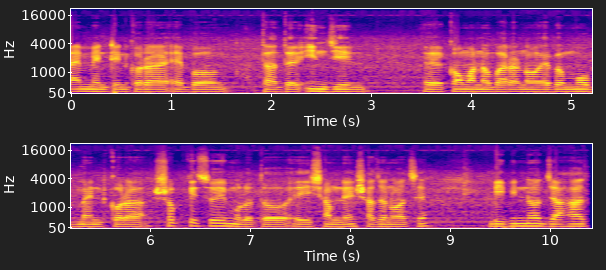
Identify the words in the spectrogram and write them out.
টাইম মেনটেন করা এবং তাদের ইঞ্জিন কমানো, বাড়ানো এবং মুভমেন্ট করা সব কিছুই মূলত এই সামনে সাজানো আছে। বিভিন্ন জাহাজ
